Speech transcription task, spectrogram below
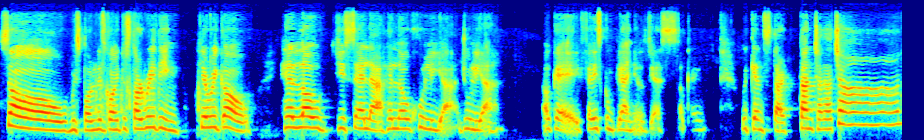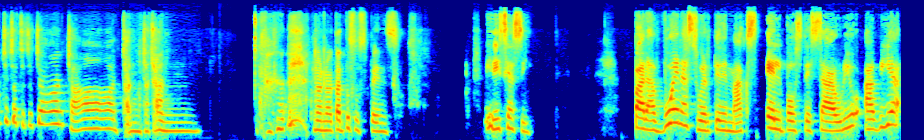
So Miss Paulina is going to start reading. Here we go. Hello, Gisela. Hello, Julia. Julia. Okay, feliz cumpleaños. Yes. Okay we can start. Tan cha chan, cha cha cha chan, chan, chan. No, no, tanto suspenso. Y dice así. Para buena suerte de Max, el bostesaurio había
